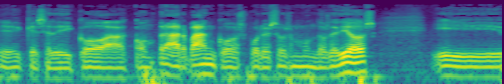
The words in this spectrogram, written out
eh, que se dedicó a comprar bancos por esos mundos de Dios. Y,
